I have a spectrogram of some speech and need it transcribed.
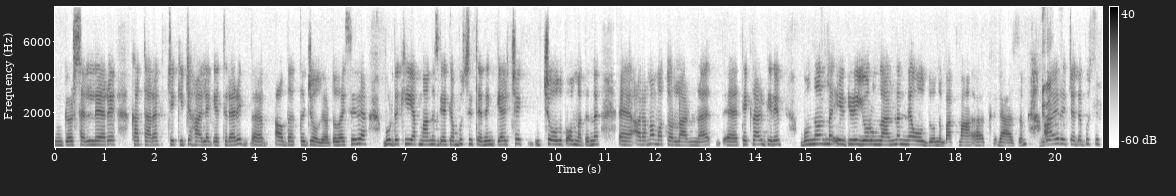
görselleri katarak çekici hale getirerek e, aldatıcı oluyor. Dolayısıyla buradaki yapmanız gereken bu sitenin gerçekçi olup olmadığını e, arama motorlarına e, tekrar girip bununla ilgili yorumlarının ne olduğunu bakmak lazım. Bir de- Ayrıca da bu site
